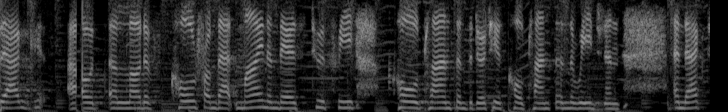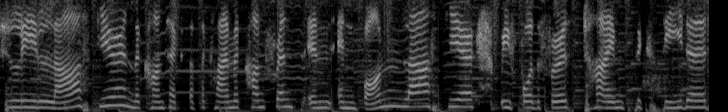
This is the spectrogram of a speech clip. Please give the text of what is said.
dug out a lot of coal from that mine and there's two three coal plants and the dirtiest coal plants in the region. And actually last year in the context of the climate conference in in Bonn last year we for the first time succeeded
